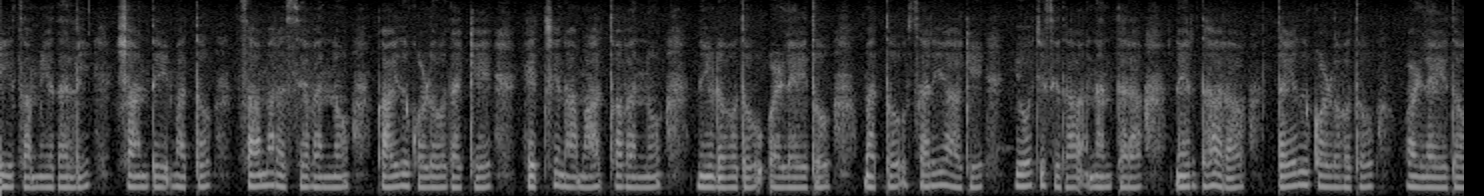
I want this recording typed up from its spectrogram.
ಈ ಸಮಯದಲ್ಲಿ ಶಾಂತಿ ಮತ್ತು ಸಾಮರಸ್ಯವನ್ನು ಕಾಯ್ದುಕೊಳ್ಳುವುದಕ್ಕೆ ಹೆಚ್ಚಿನ ಮಹತ್ವವನ್ನು ನೀಡುವುದು ಒಳ್ಳೆಯದು ಮತ್ತು ಸರಿಯಾಗಿ ಯೋಚಿಸಿದ ನಂತರ ನಿರ್ಧಾರ ತೆಗೆದುಕೊಳ್ಳುವುದು ಒಳ್ಳೆಯದು.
